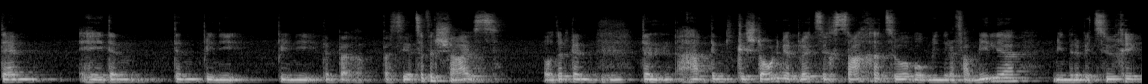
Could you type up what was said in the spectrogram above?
dann, hey, dann, dann bin ich, bin ich, dann passiert so viel Scheiß. Oder? Dann, mhm. dann, dann gestehe ich mir plötzlich Sachen zu, die meiner Familie, meiner Beziehung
